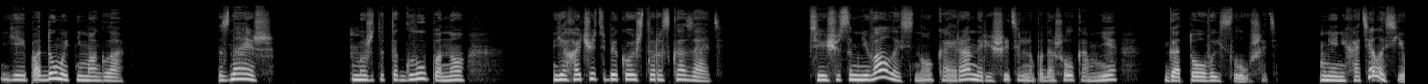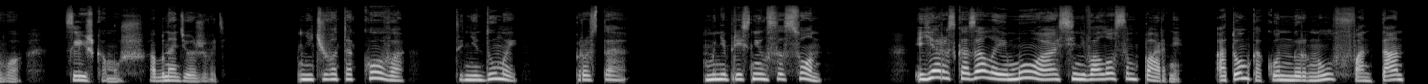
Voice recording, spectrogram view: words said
Я и подумать не могла. Знаешь, может, это глупо, но я хочу тебе кое-что рассказать. Все еще сомневалась, но Кайран решительно подошел ко мне, готовый слушать. Мне не хотелось его слишком уж обнадеживать. Ничего такого, ты не думай, просто мне приснился сон. И я рассказала ему о синеволосом парне, о том, как он нырнул в фонтан,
